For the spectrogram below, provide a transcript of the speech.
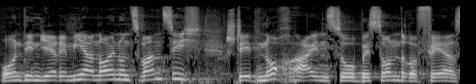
Und in Jeremia 29 steht noch ein so besonderer Vers,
